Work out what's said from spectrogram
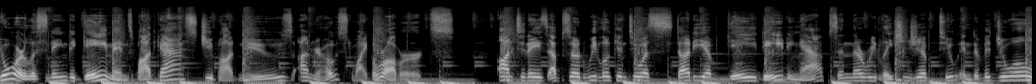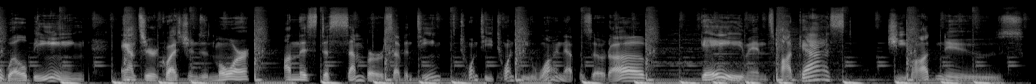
You're listening to Game Ins Podcast, Gpod News. I'm your host, Michael Roberts. On today's episode, we look into a study of gay dating apps and their relationship to individual well being. Answer your questions and more on this December 17th, 2021 episode of Game Ins Podcast, Gpod News.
